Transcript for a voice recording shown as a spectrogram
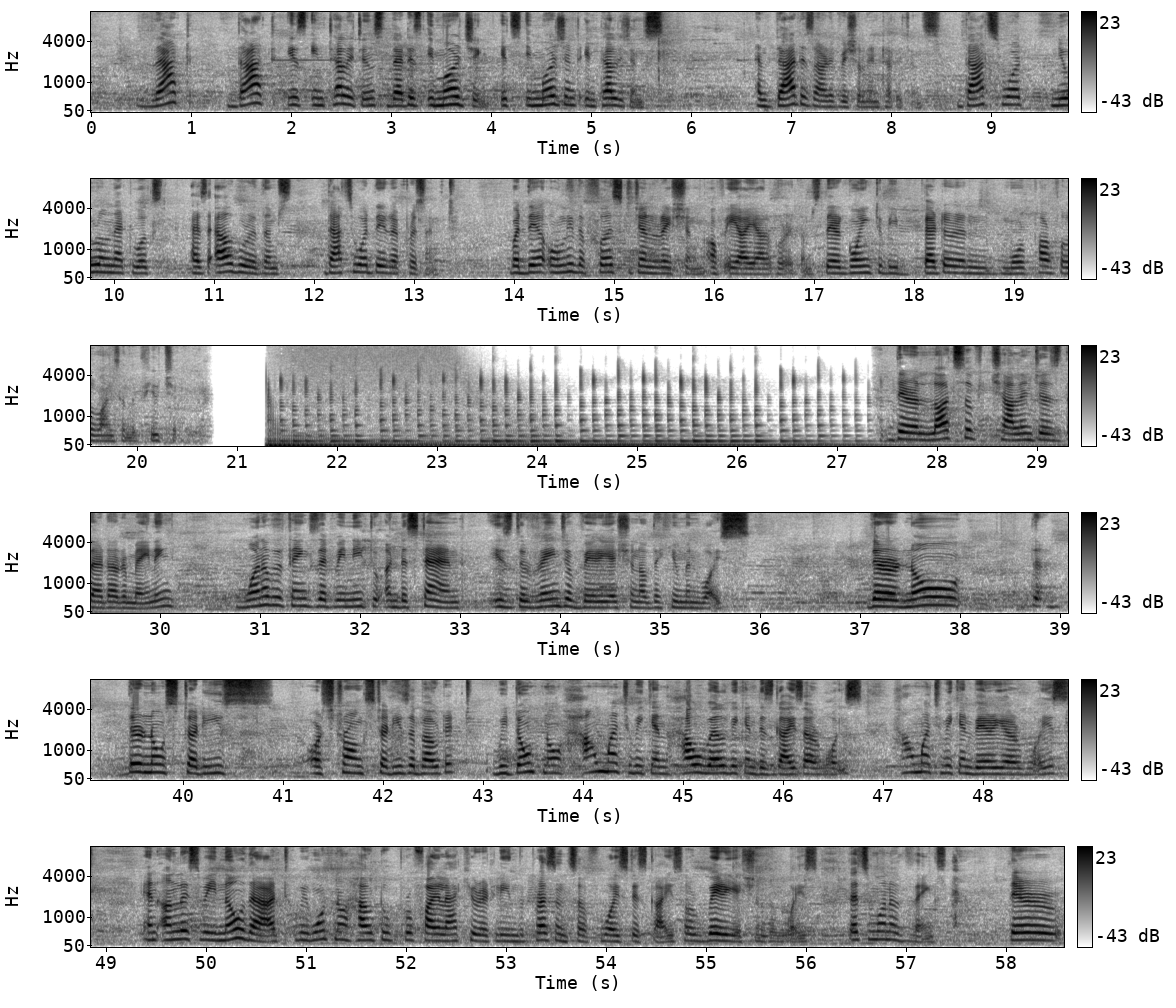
that that is intelligence that is emerging it's emergent intelligence and that is artificial intelligence that's what neural networks as algorithms that's what they represent but they're only the first generation of AI algorithms. They're going to be better and more powerful ones in the future. There are lots of challenges that are remaining. One of the things that we need to understand is the range of variation of the human voice. There are no, there, are no studies or strong studies about it we don't know how much we can, how well we can disguise our voice, how much we can vary our voice. And unless we know that, we won't know how to profile accurately in the presence of voice disguise or variations of voice. That's one of the things. There,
